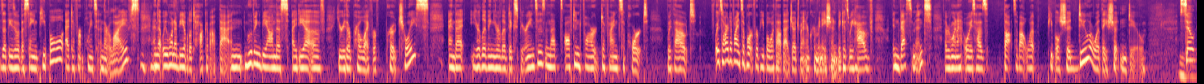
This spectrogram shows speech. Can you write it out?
is that these are the same people at different points in their lives mm-hmm. and that we want to be able to talk about that. And moving beyond this idea of you're either pro-life or pro-choice and that you're living your lived experiences and that's often far to find support without it's hard to find support for people without that judgment and incrimination because we have investment everyone always has thoughts about what people should do or what they shouldn't do So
